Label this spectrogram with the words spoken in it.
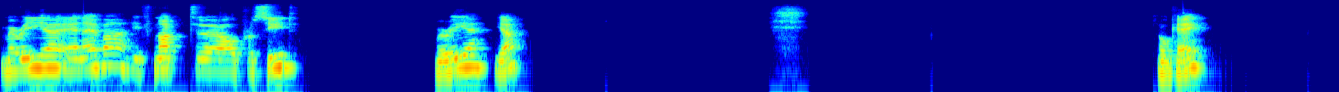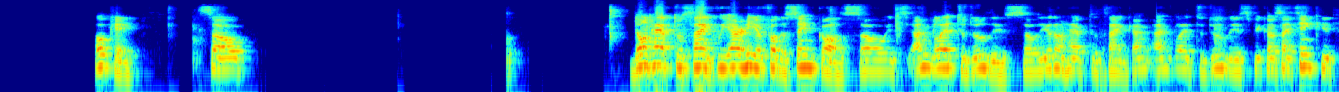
Maria and Eva? If not, uh, I'll proceed. Maria, yeah? Okay. Okay, so don't have to thank. We are here for the same cause, so it's. I'm glad to do this. So you don't have to thank. I'm. I'm glad to do this because I think it,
